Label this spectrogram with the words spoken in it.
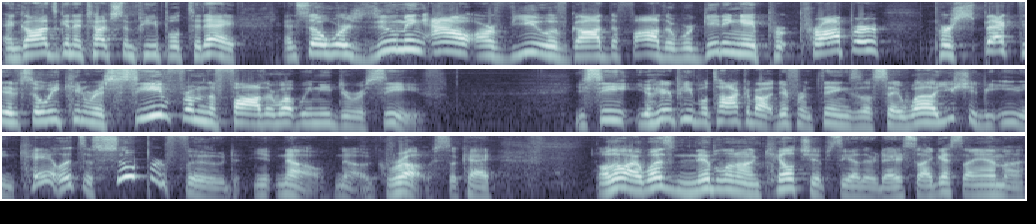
and God's going to touch some people today. And so we're zooming out our view of God the Father. We're getting a pr- proper perspective so we can receive from the Father what we need to receive. You see, you'll hear people talk about different things. They'll say, well, you should be eating kale. It's a superfood. No, no, gross, okay? Although I was nibbling on kale chips the other day, so I guess I am a,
